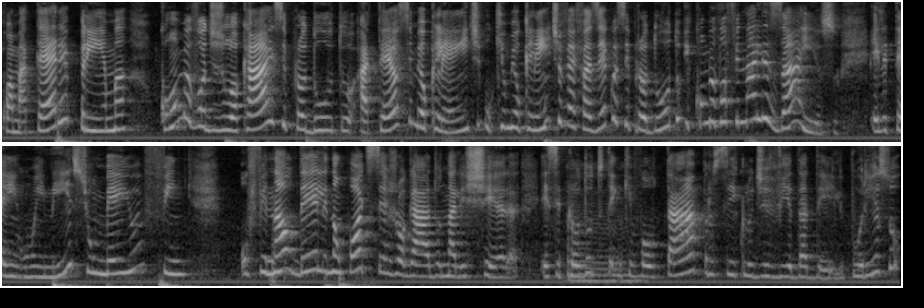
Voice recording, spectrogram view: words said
com a matéria-prima, como eu vou deslocar esse produto até esse meu cliente, o que o meu cliente vai fazer com esse produto e como eu vou finalizar isso. Ele tem um início, um meio e um fim o final dele não pode ser jogado na lixeira. Esse produto tem que hum. voltar para o ciclo de vida dele. Por isso,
